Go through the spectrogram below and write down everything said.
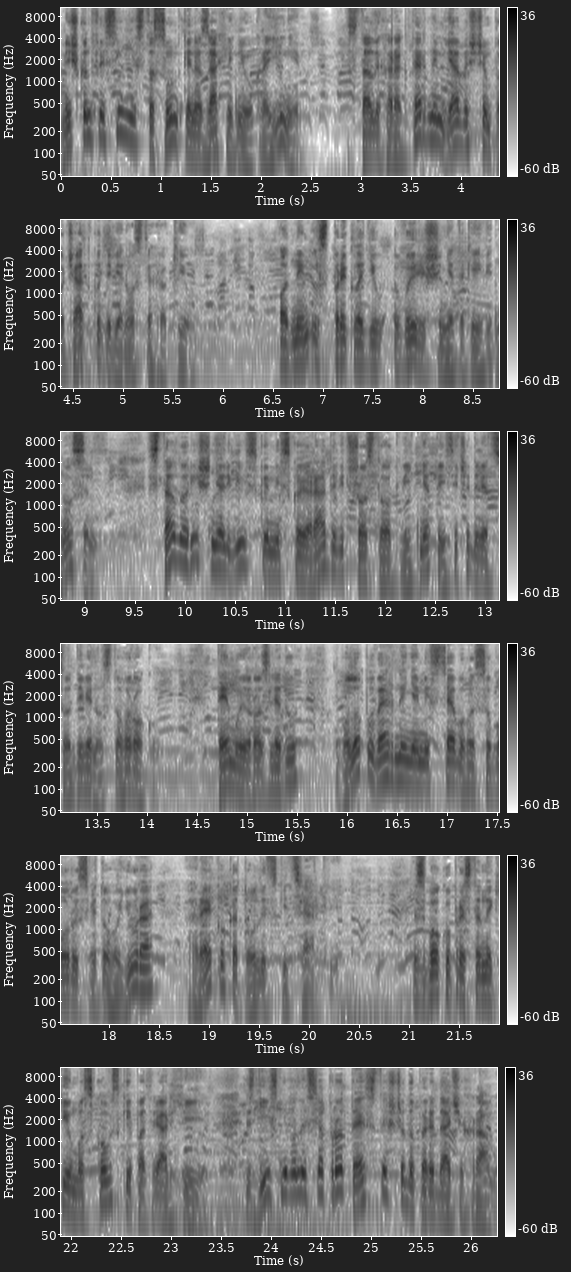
Міжконфесійні стосунки на Західній Україні стали характерним явищем початку 90-х років. Одним із прикладів вирішення таких відносин стало рішення Львівської міської ради від 6 квітня 1990 року. Темою розгляду було повернення місцевого собору святого Юра греко-католицькій церкві. З боку представників Московської патріархії здійснювалися протести щодо передачі храму.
